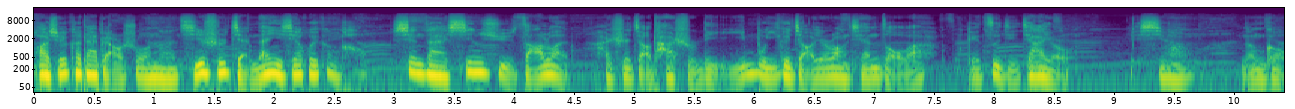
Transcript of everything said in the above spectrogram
化学课代表说呢，其实简单一些会更好。现在心绪杂乱，还是脚踏实地，一步一个脚印往前走吧，给自己加油。也希望能够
